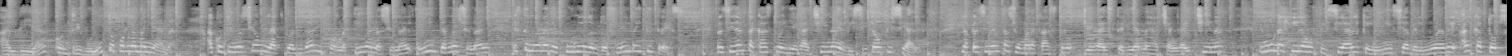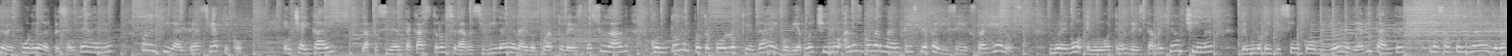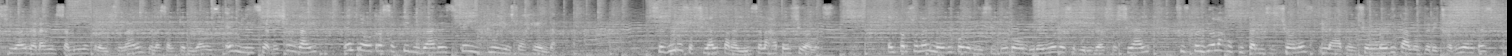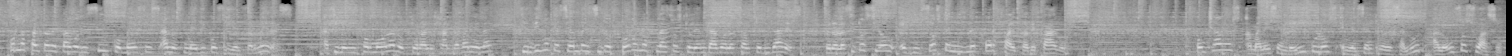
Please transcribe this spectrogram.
Al día con Tribunito por la mañana. A continuación, la actualidad informativa nacional e internacional este 9 de junio del 2023. Presidenta Castro llega a China en visita oficial. La presidenta Xiomara Castro llega este viernes a Shanghái, China, en una gira oficial que inicia del 9 al 14 de junio del presente año por el gigante asiático. En Shanghái, la presidenta Castro será recibida en el aeropuerto de esta ciudad con todo el protocolo que da el gobierno chino a los gobernantes de países extranjeros. Luego, en un hotel de esta región china, de unos 25 millones de habitantes, las autoridades de la ciudad le harán el saludo tradicional de las autoridades edilicias de Shanghái, entre otras actividades que incluye su agenda. Seguro Social paraliza las atenciones. El personal médico del Instituto Hondureño de Seguridad Social suspendió las hospitalizaciones y la atención médica a los derechohabientes por la falta de pago de cinco meses a los médicos y enfermeras. Así lo informó la doctora Alejandra Varela, quien dijo que se han vencido todos los plazos que le han dado a las autoridades, pero la situación es insostenible por falta de pago. Ponchados amanecen vehículos en el centro de salud Alonso Suazo.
